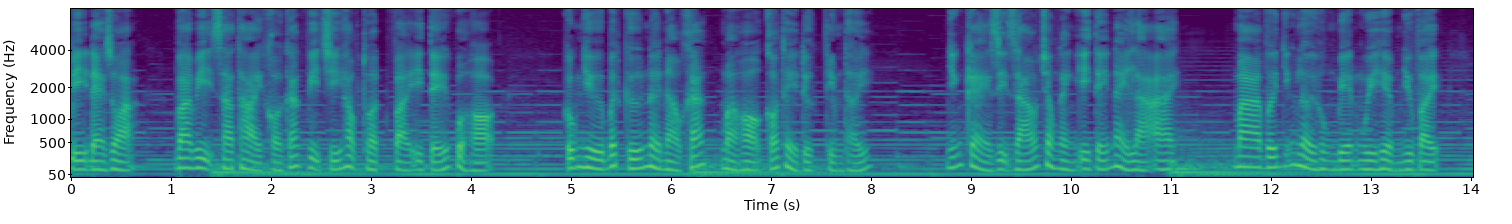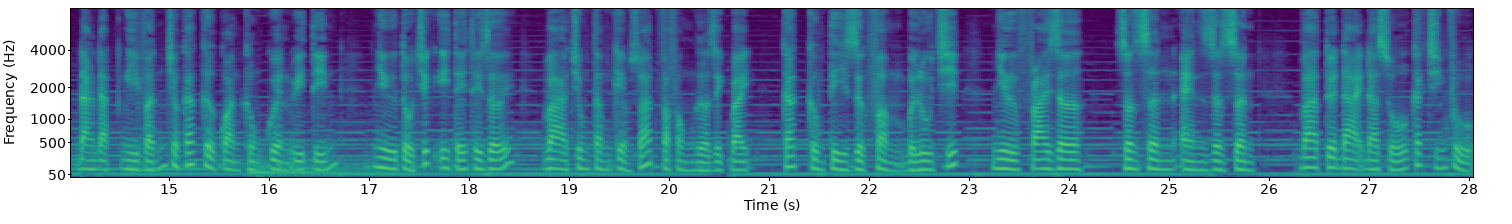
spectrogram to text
bị đe dọa và bị sa thải khỏi các vị trí học thuật và y tế của họ – cũng như bất cứ nơi nào khác mà họ có thể được tìm thấy. Những kẻ dị giáo trong ngành y tế này là ai? Mà với những lời hùng biện nguy hiểm như vậy, đang đặt nghi vấn cho các cơ quan công quyền uy tín như Tổ chức Y tế Thế giới và Trung tâm Kiểm soát và Phòng ngừa Dịch bệnh, các công ty dược phẩm Blue Chip như Pfizer, Johnson Johnson và tuyệt đại đa số các chính phủ.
